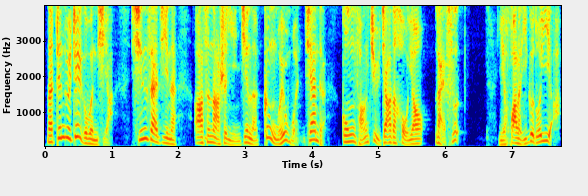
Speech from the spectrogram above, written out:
那针对这个问题啊，新赛季呢，阿森纳是引进了更为稳健的。攻防俱佳的后腰赖斯，也花了一个多亿啊。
